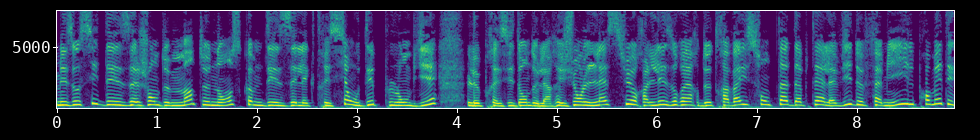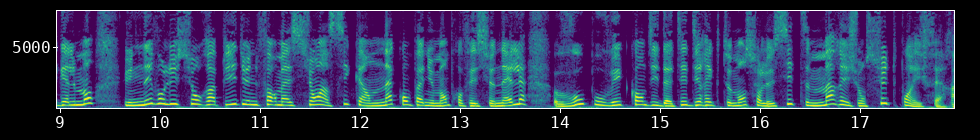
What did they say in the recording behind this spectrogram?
mais aussi des agents de maintenance comme des électriciens ou des plombiers. Le président de la région l'assure, les horaires de travail sont adaptés à la vie de famille. Il promet également une évolution rapide, une formation ainsi qu'un accompagnement professionnel. Vous pouvez candidater directement sur le site marégionsud.fr.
